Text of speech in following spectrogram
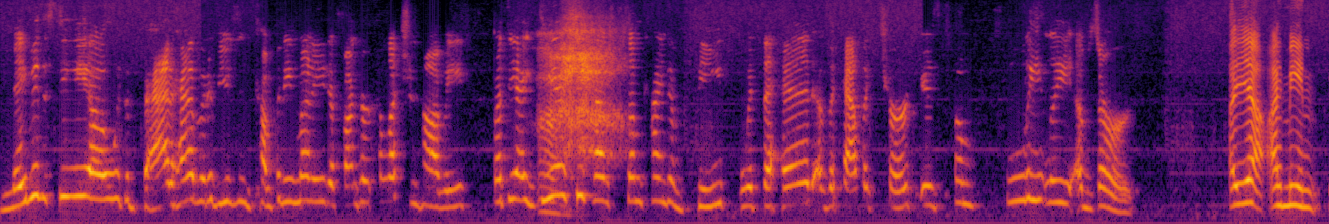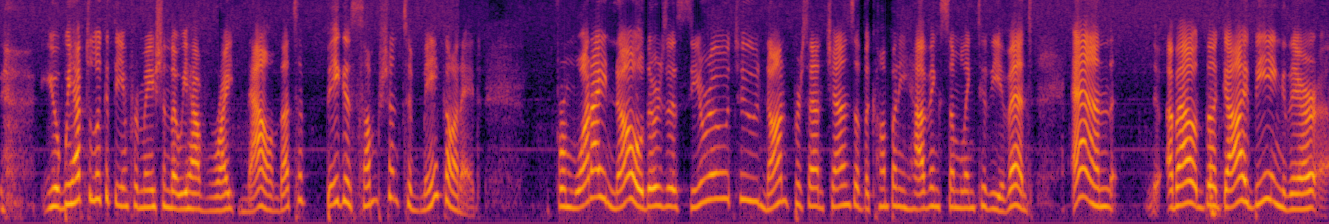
maybe the CEO with a bad habit of using company money to fund her collection hobby, but the idea she has some kind of beef with the head of the Catholic Church is completely absurd. Uh, yeah, I mean, you, we have to look at the information that we have right now. That's a big assumption to make on it. From what I know, there's a zero to none percent chance of the company having some link to the event. And about the guy being there,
